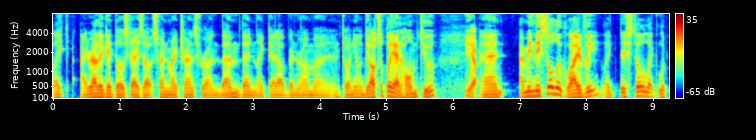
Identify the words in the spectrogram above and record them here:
Like I'd rather get those guys out, spend my transfer on them than like get out Benrahma and Antonio. They also play at home too, yeah. and I mean they still look lively. Like they still like look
